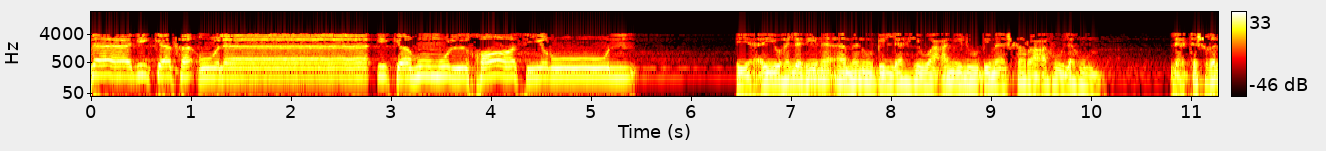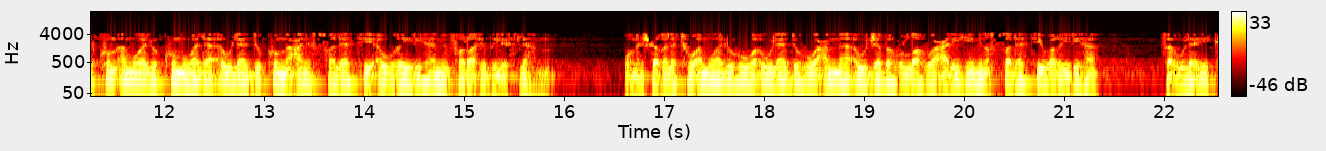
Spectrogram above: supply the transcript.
ذلك فأولئك هم الخاسرون. يا أيها الذين آمنوا بالله وعملوا بما شرعه لهم لا تشغلكم أموالكم ولا أولادكم عن الصلاة أو غيرها من فرائض الإسلام. ومن شغلته أمواله وأولاده عما أوجبه الله عليه من الصلاة وغيرها فأولئك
